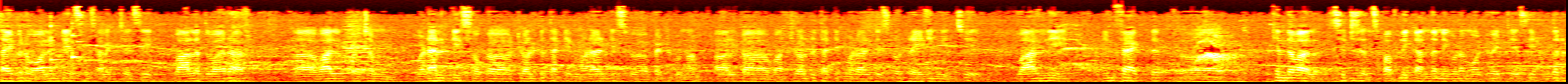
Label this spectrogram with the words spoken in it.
సైబర్ వాలంటీర్స్ని సెలెక్ట్ చేసి వాళ్ళ ద్వారా వాళ్ళు కొంచెం మొడాలిటీస్ ఒక ట్వెల్వ్ టు థర్టీన్ మొడాలిటీస్ పెట్టుకున్నాం. వాళ్ళకి ట్వెల్వ్ టు థర్టీన్ మొడాలిటీస్లో ట్రైనింగ్ ఇచ్చి వాళ్ళని ఇన్ఫ్యాక్ట్ కింద వాళ్ళు సిటిజన్స్ పబ్లిక్ అందరినీ కూడా మోటివేట్ చేసి అందరు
